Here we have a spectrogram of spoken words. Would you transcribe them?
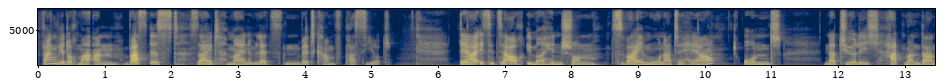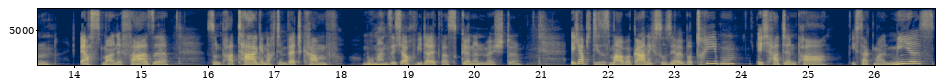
Fangen wir doch mal an. Was ist seit meinem letzten Wettkampf passiert? Der ist jetzt ja auch immerhin schon zwei Monate her. Und natürlich hat man dann erstmal eine Phase, so ein paar Tage nach dem Wettkampf, wo man sich auch wieder etwas gönnen möchte. Ich habe es dieses Mal aber gar nicht so sehr übertrieben. Ich hatte ein paar, ich sag mal, Meals,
